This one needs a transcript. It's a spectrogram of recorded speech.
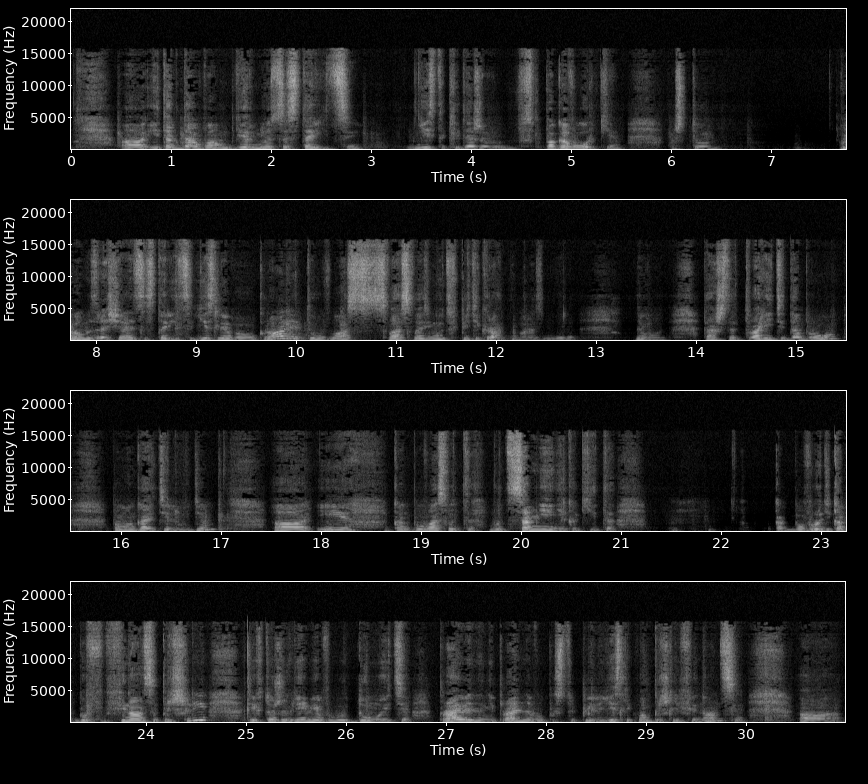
А, и тогда вам вернется старицей. Есть такие даже поговорки что вам возвращается старица. Если вы украли, то вас, с вас возьмут в пятикратном размере. Вот. Так что творите добро, помогайте людям. А, и как бы у вас вот, вот сомнения какие-то, как бы вроде как бы финансы пришли, и в то же время вы вот думаете, правильно, неправильно вы поступили. Если к вам пришли финансы, а,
